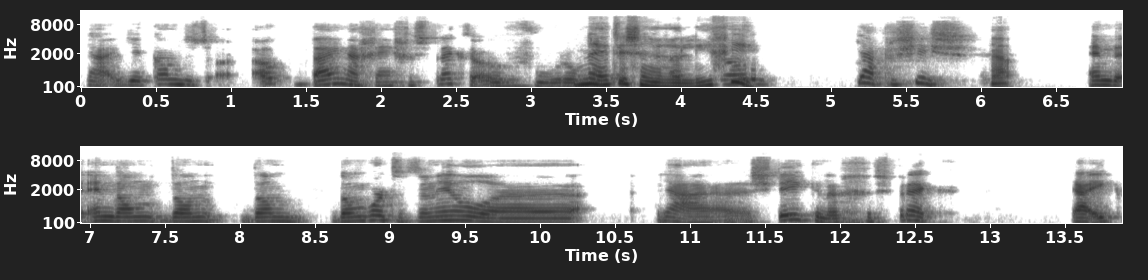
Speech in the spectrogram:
ja, je kan dus ook bijna geen gesprek erover voeren. Nee, het is een religie. Ja, precies. Ja. En, en dan, dan, dan, dan wordt het een heel eh, ja, stekelig gesprek. Ja, ik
